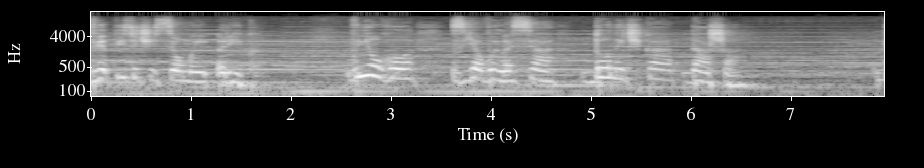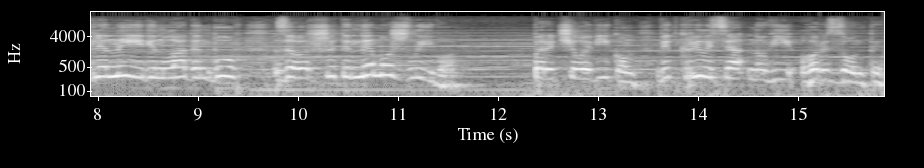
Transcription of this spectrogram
2007 рік. В нього з'явилася донечка Даша. Для неї він ладен був завершити неможливо. Перед чоловіком відкрилися нові горизонти.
